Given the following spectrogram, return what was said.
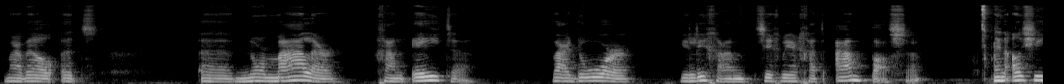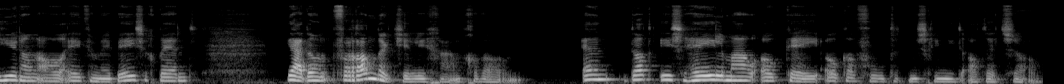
maar wel het uh, normaler gaan eten. Waardoor je lichaam zich weer gaat aanpassen. En als je hier dan al even mee bezig bent, ja, dan verandert je lichaam gewoon. En dat is helemaal oké, ook al voelt het misschien niet altijd zo.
